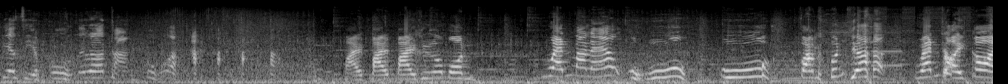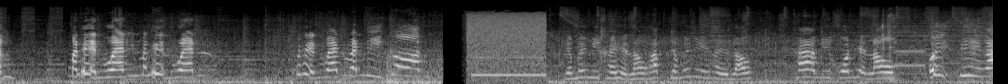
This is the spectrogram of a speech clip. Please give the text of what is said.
เฮียเสียปูเลือถังตัวไปไปไปขึ้นข้างบนแว้นมาแล้ว โอ้โห อ้ฝั่งนู้นเยอะแว้นถอยก่อน มันเห็นแว้นมันเห็นแว้นมันเห็นแว้นแว้นหนีก่อน ยังไม่มีใครเห็นเราครับ ยังไม่มีใครเห็นเรา ถ้ามีคนเห็นเราเฮ้ยนี่ไง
